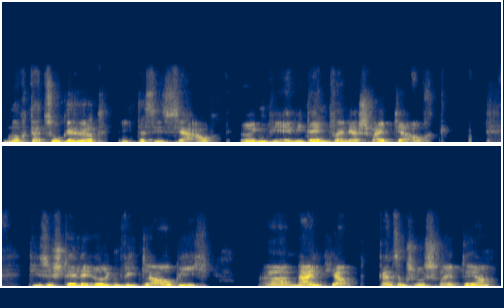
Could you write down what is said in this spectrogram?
noch dazugehört, das ist ja auch irgendwie evident, weil er schreibt ja auch diese Stelle irgendwie, glaube ich, äh, nein, ja, Ganz am Schluss schreibt er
